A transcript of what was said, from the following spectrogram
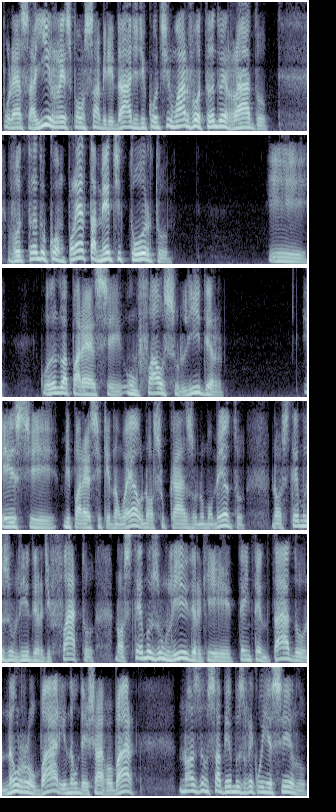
por essa irresponsabilidade de continuar votando errado, votando completamente torto. E quando aparece um falso líder, este me parece que não é o nosso caso no momento. Nós temos um líder de fato, nós temos um líder que tem tentado não roubar e não deixar roubar nós não sabemos reconhecê-lo.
